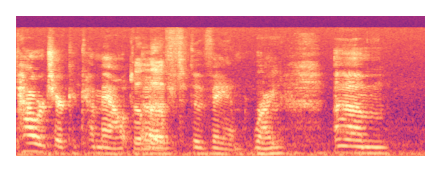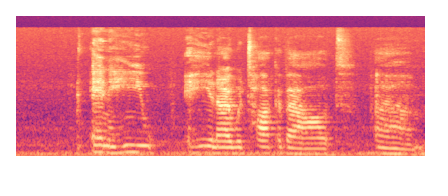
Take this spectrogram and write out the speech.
power chair could come out The of lift. the van right um and he he and i would talk about um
